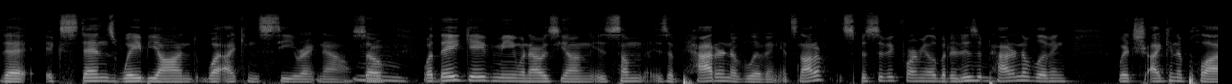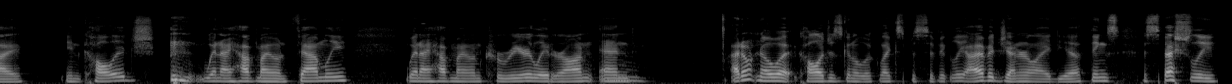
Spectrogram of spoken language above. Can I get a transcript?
that extends way beyond what I can see right now. So mm. what they gave me when I was young is some is a pattern of living. It's not a specific formula, but it mm. is a mm. pattern of living which I can apply in college when I have my own family, when I have my own career later on. And mm. I don't know what college is going to look like specifically. I have a general idea. Things, especially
